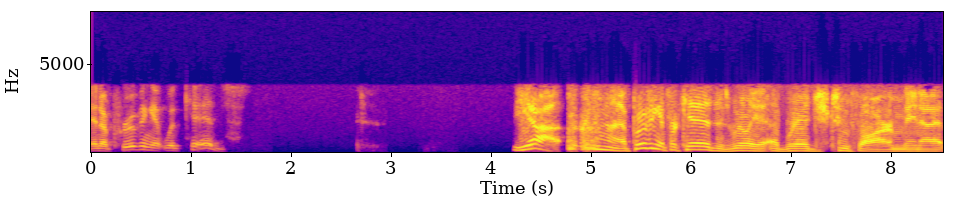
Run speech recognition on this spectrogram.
and approving it with kids. Yeah, approving it for kids is really a bridge too far. I mean, I,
